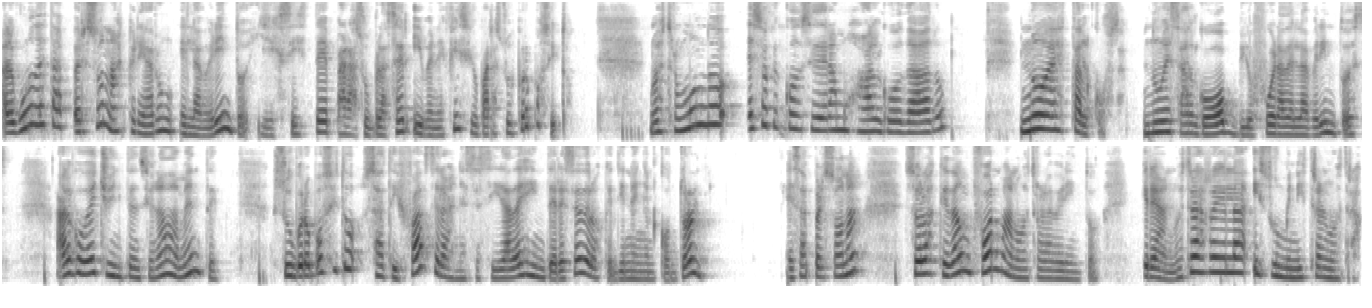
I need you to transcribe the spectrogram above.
Algunas de estas personas crearon el laberinto y existe para su placer y beneficio, para sus propósitos. Nuestro mundo, eso que consideramos algo dado, no es tal cosa, no es algo obvio fuera del laberinto, es algo hecho intencionadamente. Su propósito satisface las necesidades e intereses de los que tienen el control. Esas personas son las que dan forma a nuestro laberinto, crean nuestras reglas y suministran nuestras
